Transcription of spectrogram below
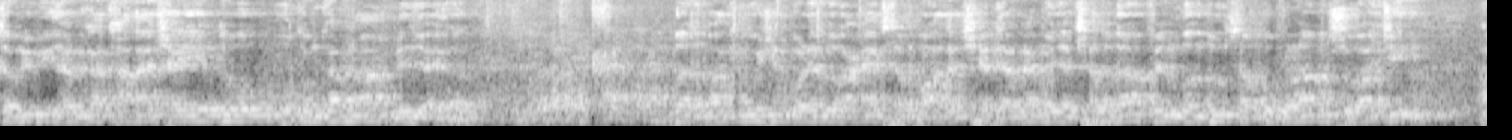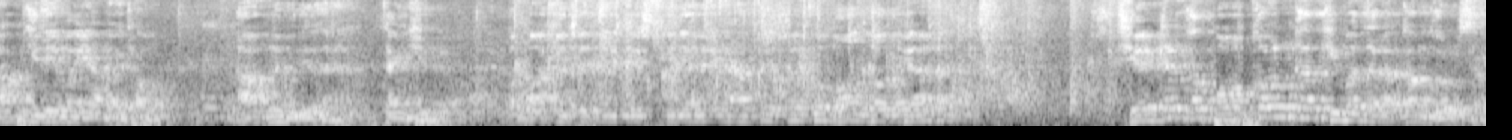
कभी भी घर का खाना चाहिए तो हुक्म करना मिल जाएगा। बस बाकी कुछ बड़े लोग आए हैं, सब बात अच्छे कर रहे हैं मुझे अच्छा लगा। फ़िल्म बंधु सबको प्रणाम। सुभाष जी आपके लिए मैं यहाँ बैठा हूँ। आपने मुझे लाया। थैंक यू और बाकी जितने भी सीनियर हैं यहाँ सबको बहुत बहुत प्यार। थिएटर का पॉपकॉर्न का कीमत जरा कम करो सर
